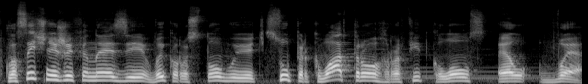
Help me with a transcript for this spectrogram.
В класичній же фінезі використовують Quattro Graphite Close LV.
